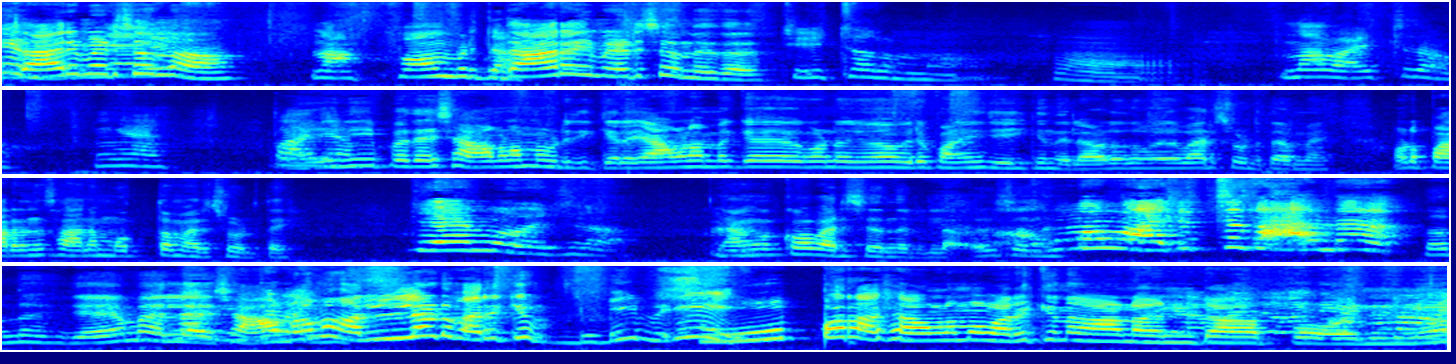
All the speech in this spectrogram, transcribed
ഇതാര് മേടിച്ചെന്നാ മേടിച്ചെന്ന് ഇത്? ഇനിയിപ്പോ ശ്യാമളമ്മ ഇരിക്കല്ലേ. ശ്യാമളമ്മയ്ക്ക് കൊണ്ട് ഒരു പണി ചെയ്യിക്കുന്നില്ല. അവൾ വരച്ചു കൊടുത്തേ അമ്മേ. അവൾ പറയുന്ന സാധനം മൊത്തം വരച്ചു കൊടുത്തേ. ഞങ്ങൾക്കോ വരച്ചു തന്നിട്ടില്ല തന്നെ ശ്യാമളമ്മ നല്ലതായിട്ട് വരയ്ക്കും സൂപ്പറാ ശ്യാമളമ്മ വരയ്ക്കുന്ന കാണാൻ എന്റെ പൊന്നോ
